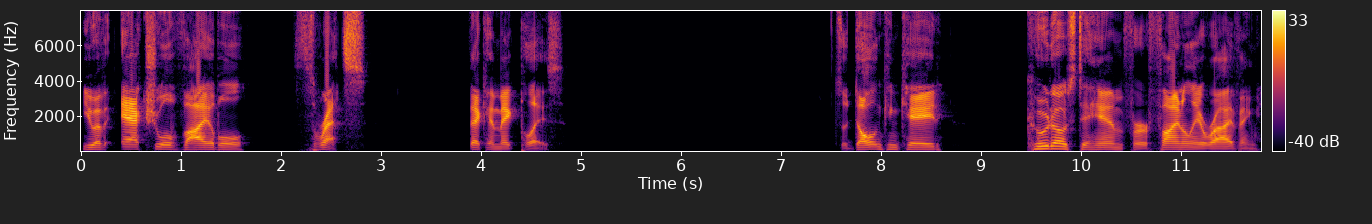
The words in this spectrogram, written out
You have actual viable threats that can make plays. So Dalton Kincaid, kudos to him for finally arriving.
